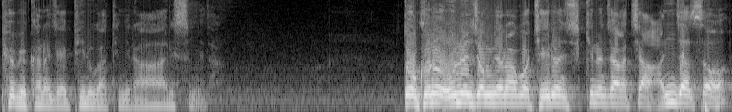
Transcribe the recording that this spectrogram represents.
표백하는 자의 비누 같음이라 그랬습니다. 또 그는 은을 정련하고 재련 시키는 자 같이 앉아서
